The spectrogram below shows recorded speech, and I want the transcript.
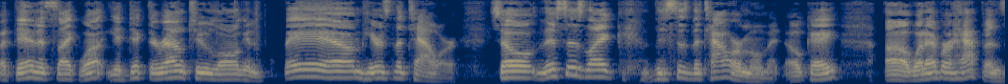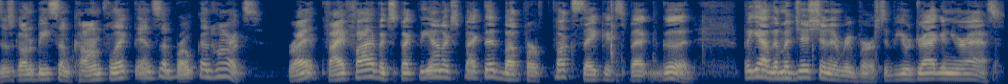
but then it's like, well, you dicked around too long and bam, here's the tower. So this is like, this is the tower moment, okay? Uh, whatever happens, there's going to be some conflict and some broken hearts, right? 5-5, expect the unexpected, but for fuck's sake, expect good. But yeah, the magician in reverse, if you were dragging your ass.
